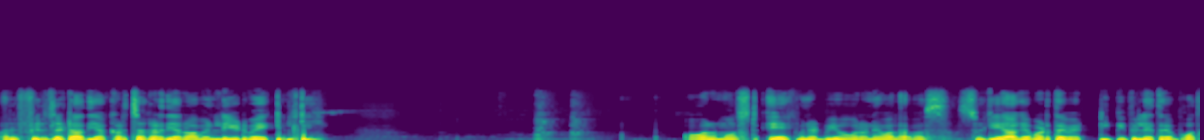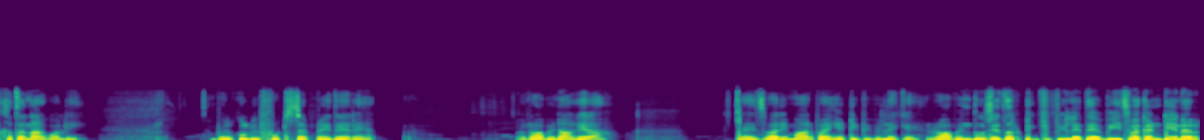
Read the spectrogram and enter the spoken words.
अरे फिर लेटा दिया, खर्चा कर दिया। रॉबिन लीड में एक किल की। ऑलमोस्ट एक मिनट भी ओवर होने वाला है बस। स्विगी, आगे बढ़ते हुए टीपी पे लेते हुए बहुत खतरनाक वाली। बिल्कुल भी फुट स्टेप नहीं दे रहे हैं। रॉबिन आ गया। क्या इस बार ही मार पाएँगे टीपीपी लेके? रॉबिन दूसरी तरफ़ टीपीपी लेते हैं, बीच में कंटेनर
